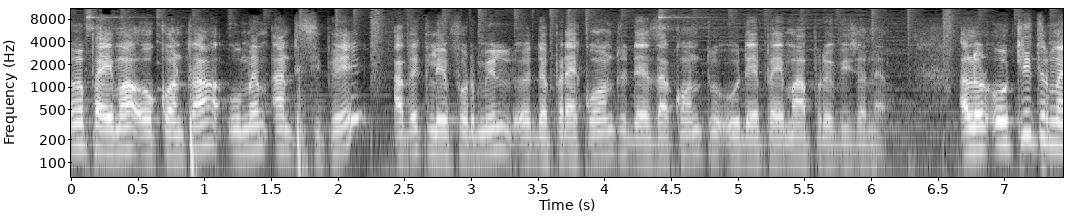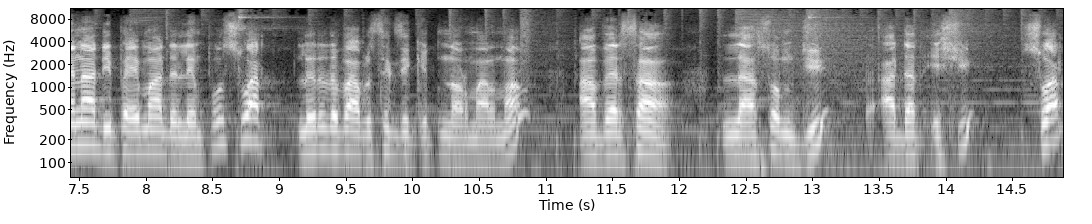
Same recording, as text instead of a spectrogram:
un paiement au comptant ou même anticipé avec les formules de précompte, des acomptes ou des paiements prévisionnels. Alors au titre maintenant du paiement de l'impôt, soit le redevable s'exécute normalement en versant la somme due à date échue, soit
